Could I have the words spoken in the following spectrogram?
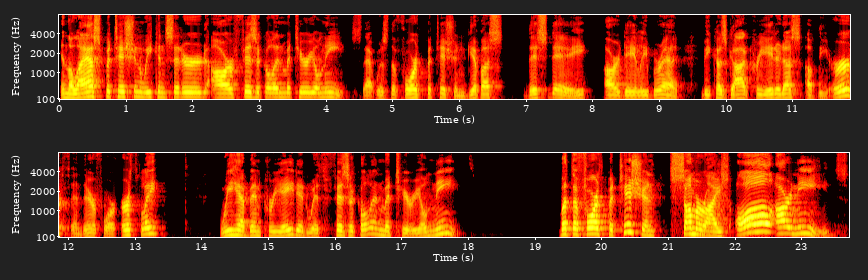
In the last petition, we considered our physical and material needs. That was the fourth petition. Give us this day our daily bread. Because God created us of the earth and therefore earthly, we have been created with physical and material needs. But the fourth petition summarized all our needs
